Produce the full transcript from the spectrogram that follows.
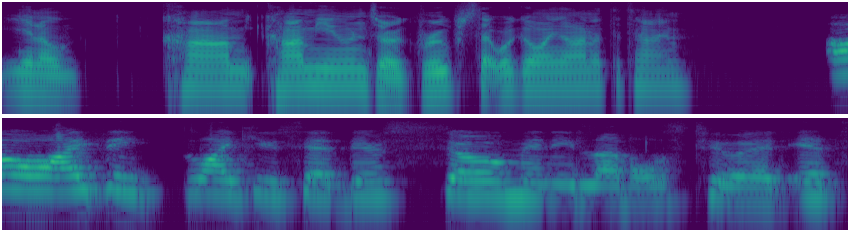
you know, com- communes or groups that were going on at the time? Oh, I think, like you said, there's so many levels to it. It's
